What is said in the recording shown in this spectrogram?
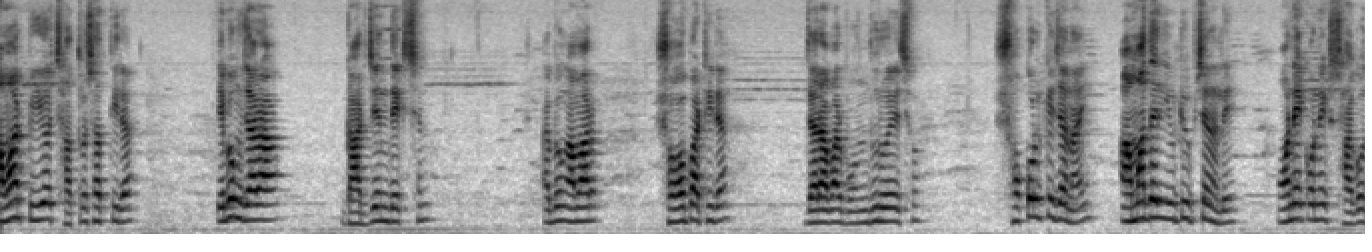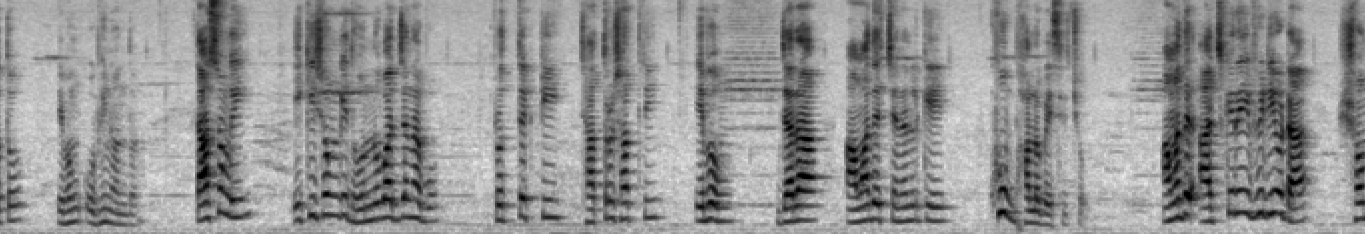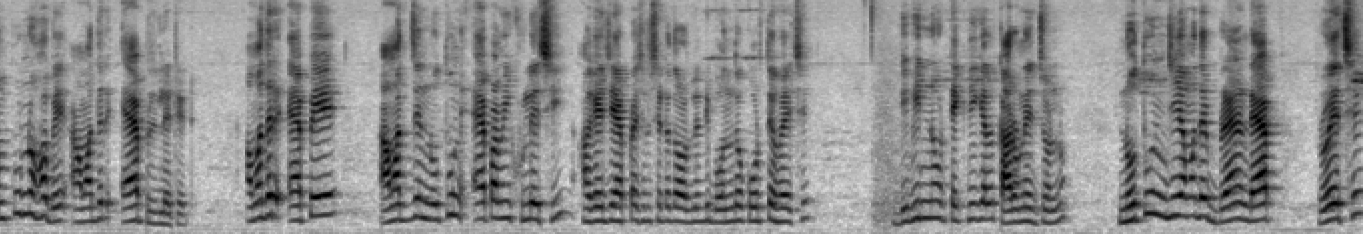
আমার প্রিয় ছাত্রছাত্রীরা এবং যারা গার্জেন দেখছেন এবং আমার সহপাঠীরা, যারা আমার বন্ধু রয়েছে, সকলকে জানাই আমাদের ইউটিউব চ্যানেলে অনেক অনেক স্বাগত এবং অভিনন্দন। তার সঙ্গেই একই সঙ্গে ধন্যবাদ জানাব প্রত্যেকটি ছাত্রছাত্রী এবং যারা আমাদের চ্যানেলকে খুব ভালোবেসেছো। আমাদের আজকের এই ভিডিওটা সম্পূর্ণ হবে আমাদের অ্যাপ রিলেটেড আমাদের অ্যাপে আমাদের যে নতুন অ্যাপ আমি খুলেছি, আগে যে অ্যাপটা ছিল সেটা তো অলরেডি বন্ধ করতে হয়েছে বিভিন্ন টেকনিক্যাল কারণের জন্য। নতুন যে আমাদের ব্র্যান্ড অ্যাপ রয়েছে,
